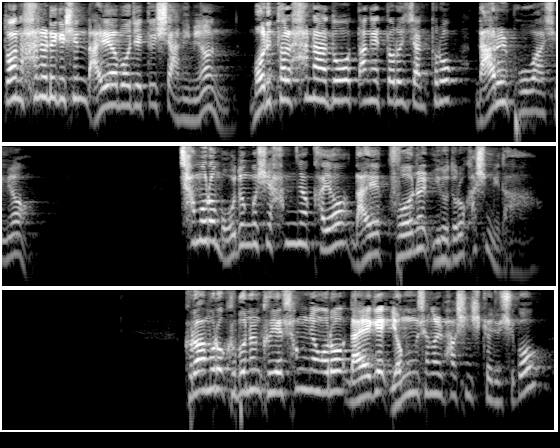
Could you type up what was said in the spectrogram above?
또한 하늘에 계신 나의 아버지의 뜻이 아니면 머리털 하나도 땅에 떨어지지 않도록 나를 보호하시며 참으로 모든 것이 합력하여 나의 구원을 이루도록 하십니다. 그러므로 그분은 그의 성령으로 나에게 영생을 확신시켜 주시고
